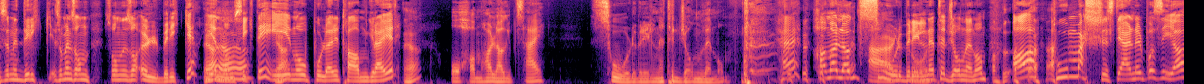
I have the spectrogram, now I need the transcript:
som en drikke Som en sånn, sånn, en sånn ølbrikke, Ja, gjennomsiktig, Ja. i noe polaritangreier. Og han har lagd seg solbrillene til John Lennon. Hæ? Han har lagd solbrillene til John Lennon av to Mercestjerner på sida.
